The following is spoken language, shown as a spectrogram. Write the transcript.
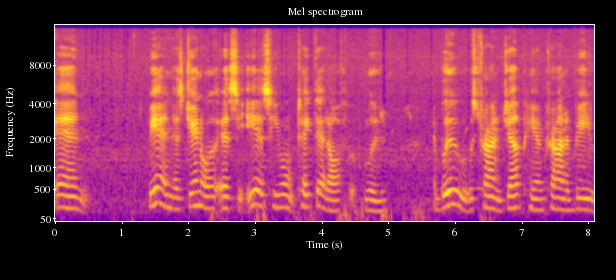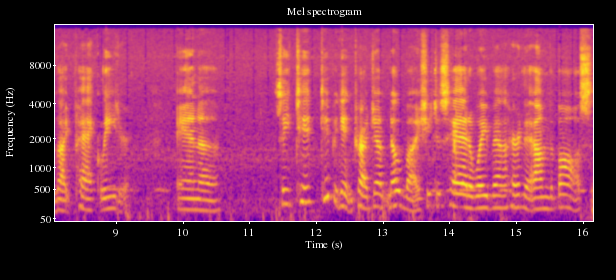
And Ben, as gentle as he is, he won't take that off of Blue. And Blue was trying to jump him, trying to be like pack leader. And, uh, see, Tippy didn't try to jump nobody. She just had a way about her that I'm the boss.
